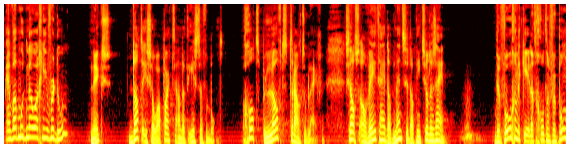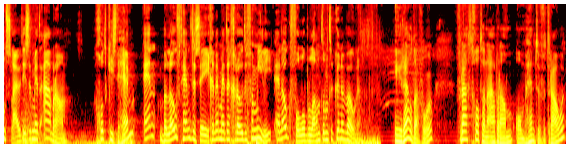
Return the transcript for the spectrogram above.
En wat moet Noach hiervoor doen? Niks. Dat is zo apart aan dat eerste verbond. God belooft trouw te blijven, zelfs al weet hij dat mensen dat niet zullen zijn. De volgende keer dat God een verbond sluit is het met Abraham. God kiest hem en belooft hem te zegenen met een grote familie en ook volop land om te kunnen wonen. In ruil daarvoor vraagt God aan Abraham om hem te vertrouwen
